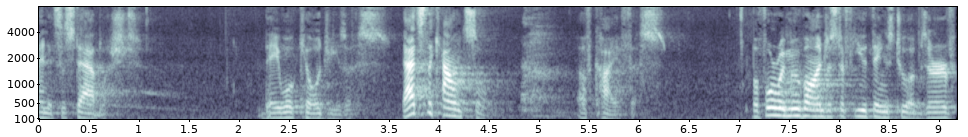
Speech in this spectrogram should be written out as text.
and it's established. They will kill Jesus. That's the counsel of Caiaphas. Before we move on, just a few things to observe.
